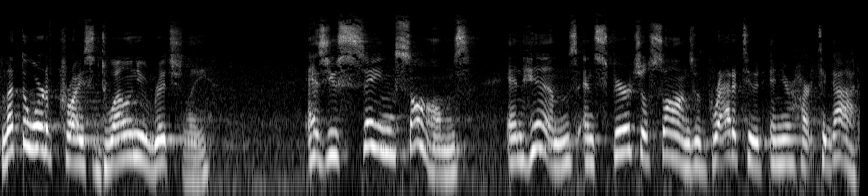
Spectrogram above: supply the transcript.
Let the word of Christ dwell in you richly as you sing psalms and hymns and spiritual songs with gratitude in your heart to God.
